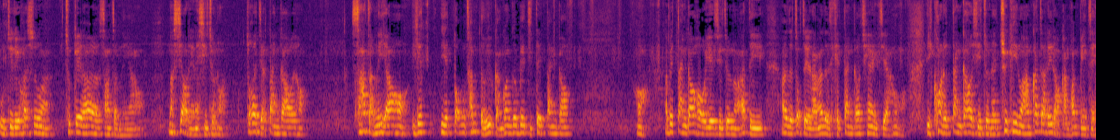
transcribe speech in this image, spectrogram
有一个法师啊，出家啊三十年啊，那少年的时阵哦，做爱食蛋糕的吼，三十年后吼，伊个伊个东参都有共款，去买一块蛋糕，吼，啊买蛋糕给伊的时阵哦，啊伫啊就足济人啊，就摕蛋糕请伊食吼，伊看到蛋糕的时阵咧，喙齿若含较早咧老共款变济，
